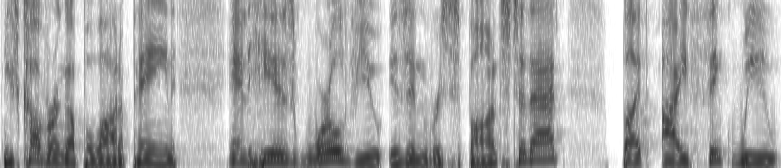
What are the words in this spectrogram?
he's covering up a lot of pain, and his worldview is in response to that but I think we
